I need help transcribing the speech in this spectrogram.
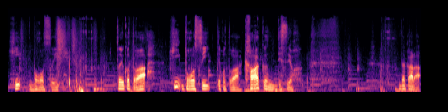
非防水。ということは非防水ってことは乾くんですよ。だから、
